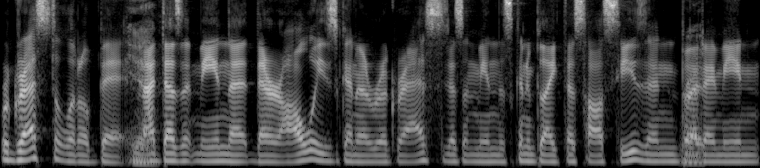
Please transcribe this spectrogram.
regressed a little bit. And that doesn't mean that they're always going to regress. It doesn't mean it's going to be like this all season. But right. I mean,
